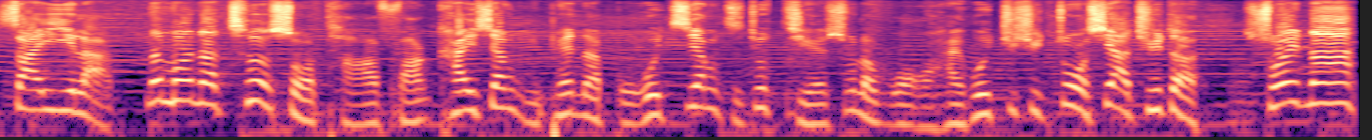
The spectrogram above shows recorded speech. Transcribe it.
在意了。那么呢，厕所塔防开箱影片呢，不会这样子就结束了，我还会继续做下去的，所以呢。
